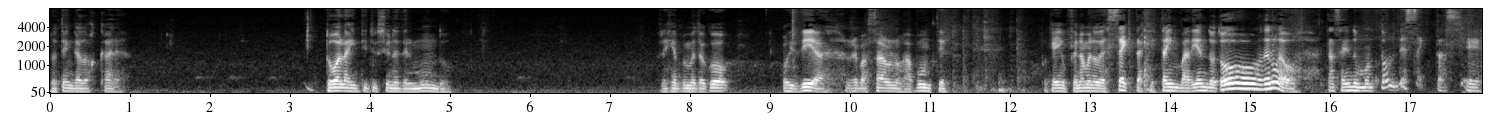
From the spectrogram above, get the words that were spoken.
no tenga dos caras. Todas las instituciones del mundo. Por ejemplo, me tocó hoy día repasar unos apuntes, porque hay un fenómeno de sectas que está invadiendo todo de nuevo. Están saliendo un montón de sectas eh,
